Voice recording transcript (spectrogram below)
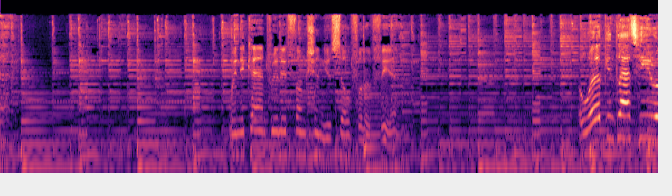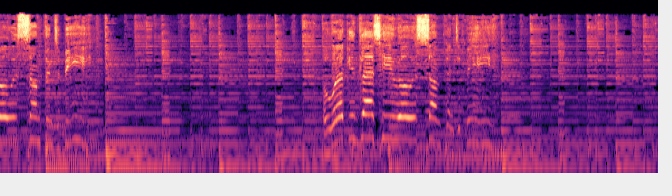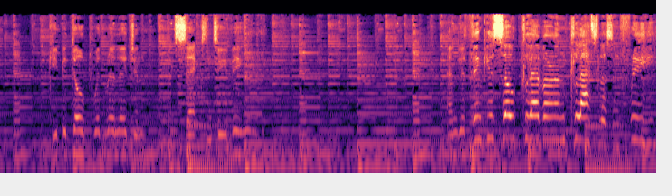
You can't really function, you're so full of fear. A working class hero is something to be. A working class hero is something to be. Keep you doped with religion and sex and TV. Think you're so clever and classless and free.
